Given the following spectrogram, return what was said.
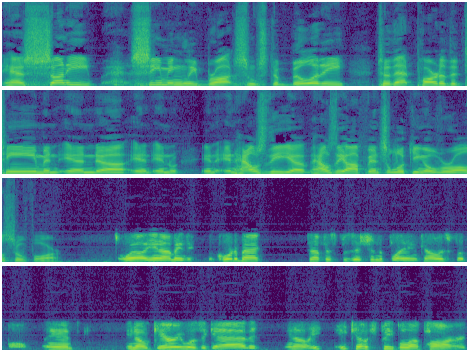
has Sonny seemingly brought some stability to that part of the team, and and uh, and, and and and how's the uh, how's the offense looking overall so far? Well, you know, I mean, the quarterback toughest position to play in college football, and you know, Gary was a guy that you know he he coached people up hard,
